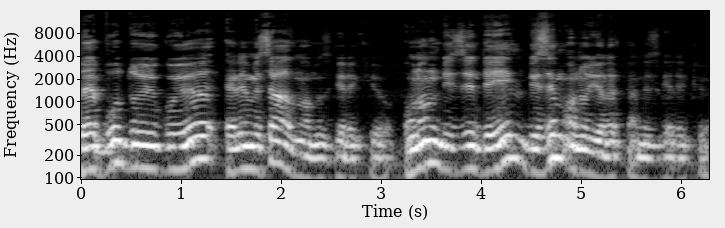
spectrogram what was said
ve bu duyguyu elimize almamız gerekiyor. Onun bizi değil, bizim onu yönetmemiz gerekiyor.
